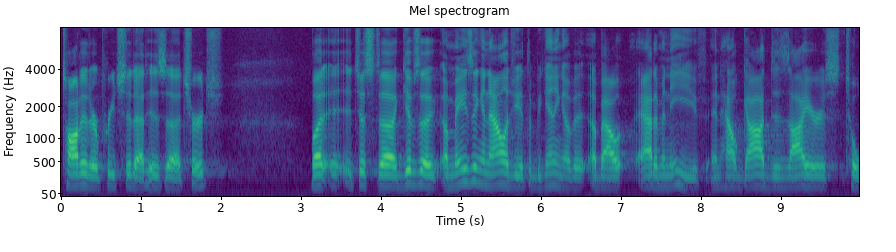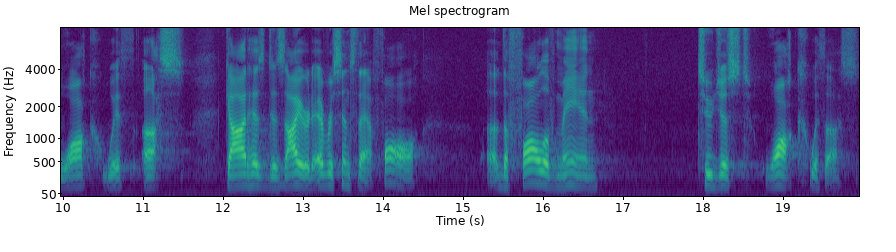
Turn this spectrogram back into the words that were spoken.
taught it or preached it at his uh, church. But it just uh, gives an amazing analogy at the beginning of it about Adam and Eve and how God desires to walk with us. God has desired ever since that fall, uh, the fall of man, to just walk with us.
